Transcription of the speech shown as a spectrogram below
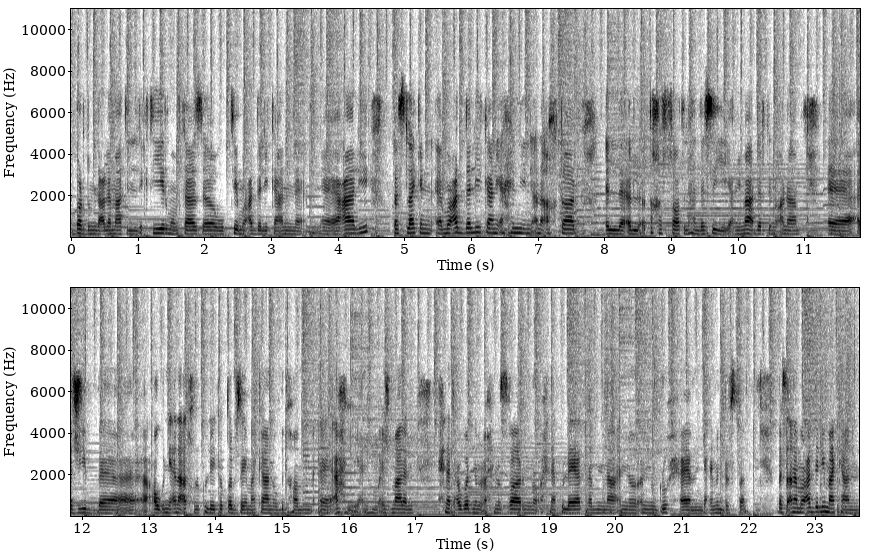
برضه من العلامات اللي كتير ممتازة وكتير معدلي كان عالي. بس لكن معدلي كان يأهلني إني أنا أختار التخصصات الهندسية. يعني ما قدرت إنه أنا آه، أجيب آه، أو إني أنا أدخل كلية الطب زي ما كانوا بدهم آه، أهلي. يعني هم اجمالا إحنا تعودنا من إحنا صغار إنه إحنا كلياتنا بدنا إنه إنه نروح يعني ندرس طب بس أنا معدلي ما كان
